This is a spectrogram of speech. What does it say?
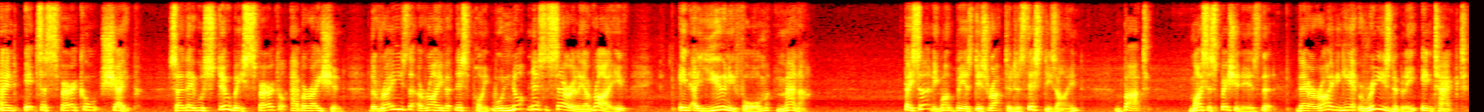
and it's a spherical shape. So there will still be spherical aberration. The rays that arrive at this point will not necessarily arrive in a uniform manner. They certainly won't be as disrupted as this design, but my suspicion is that they're arriving here reasonably intact,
